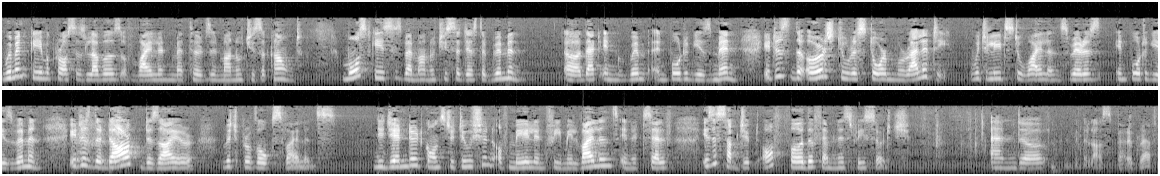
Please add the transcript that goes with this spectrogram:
Women came across as lovers of violent methods in Manucci's account. Most cases by Manucci suggest that women uh, that in, wom- in Portuguese men, it is the urge to restore morality which leads to violence, whereas in Portuguese women, it is the dark desire which provokes violence. The gendered constitution of male and female violence in itself is a subject of further feminist research. And uh, the last paragraph.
